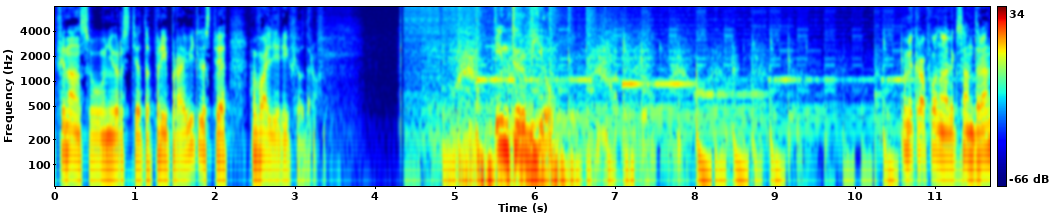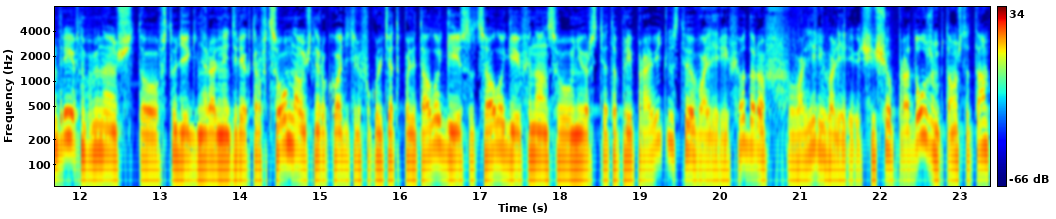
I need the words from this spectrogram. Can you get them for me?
финансового университета при правительстве Валерий Федоров. Интервью. По микрофону Александр Андреев. Напоминаю, что в студии генеральный директор ВЦИОМ, научный руководитель факультета политологии и социологии финансового университета при правительстве Валерий Федоров. Валерий Валерьевич, еще продолжим, потому что там,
